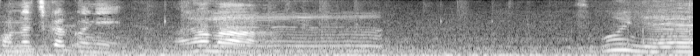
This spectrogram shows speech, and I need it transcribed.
こんな近くに。あらまあ Muy.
